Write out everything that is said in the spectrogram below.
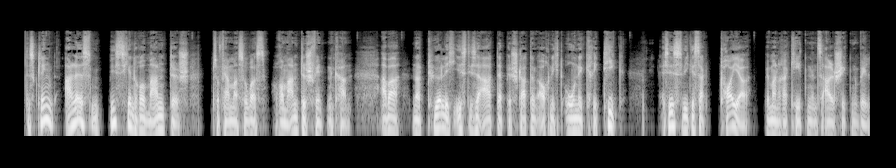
Das klingt alles ein bisschen romantisch, sofern man sowas romantisch finden kann. Aber natürlich ist diese Art der Bestattung auch nicht ohne Kritik. Es ist, wie gesagt, teuer, wenn man Raketen ins All schicken will.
